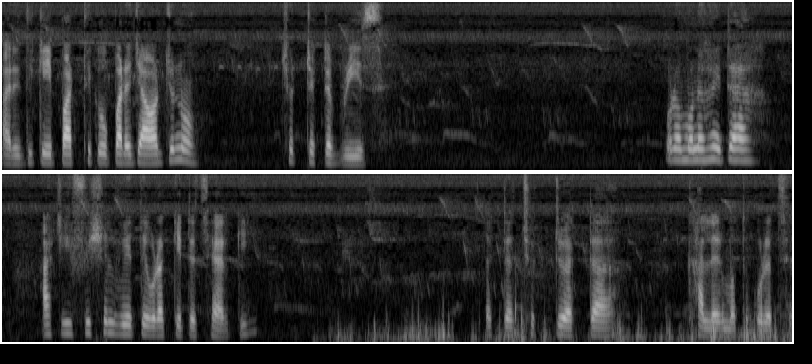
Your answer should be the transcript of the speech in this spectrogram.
আর এদিকে এপার থেকে ওপারে যাওয়ার জন্য ছোট্ট একটা ব্রিজ। ওরা মনে হয় এটা আর্টিফিশিয়াল ওয়েতে ওরা কেটেছে আর কি। একটা ছোট্ট একটা খালের মতো করেছে।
